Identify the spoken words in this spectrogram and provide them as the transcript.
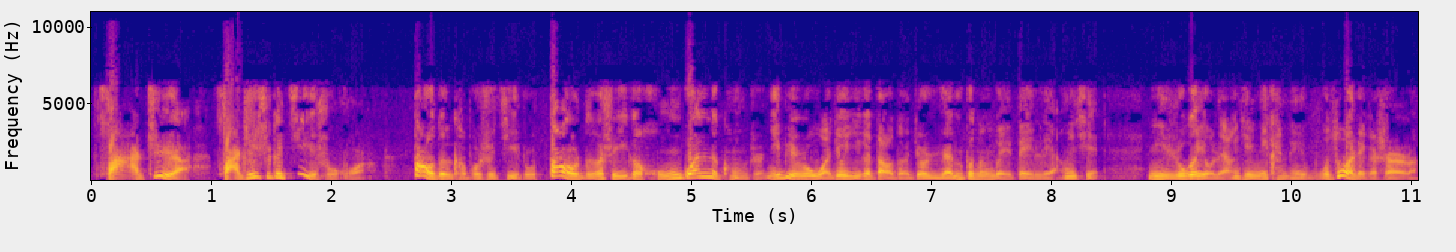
法治啊，法治是个技术活。道德可不是技术，道德是一个宏观的控制。你比如，我就一个道德，就是人不能违背良心。你如果有良心，你肯定不做这个事儿了。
